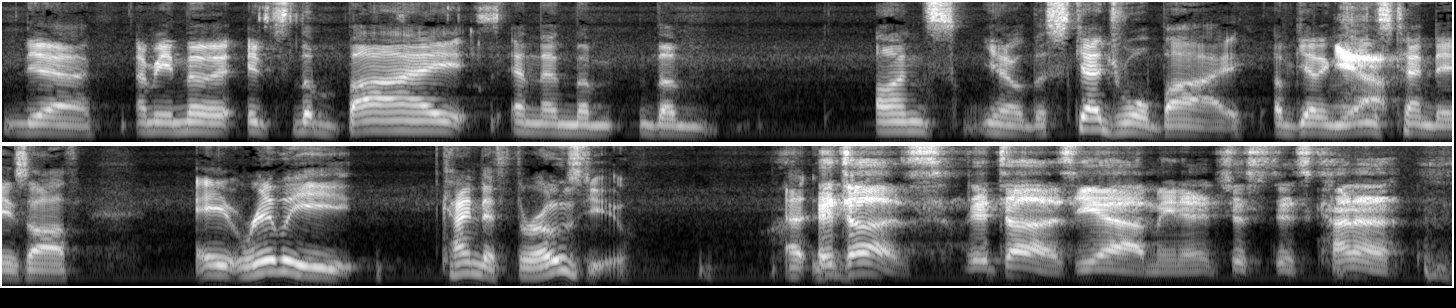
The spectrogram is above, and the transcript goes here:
Yeah, I mean the it's the bye and then the the uns you know the schedule buy of getting yeah. these ten days off. It really kind of throws you. It does. It does. Yeah. I mean, it's just it's kind of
